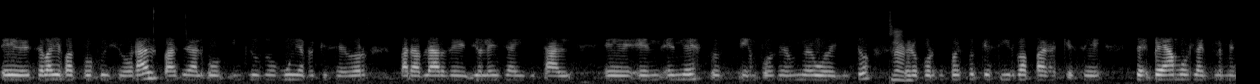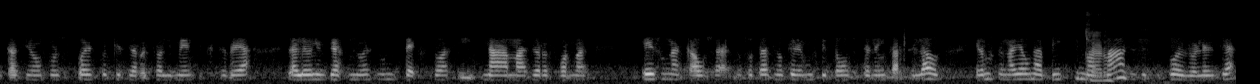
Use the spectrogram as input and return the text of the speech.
Eh, se va a llevar por juicio oral, va a ser algo incluso muy enriquecedor para hablar de violencia digital eh, en, en, estos tiempos de un nuevo delito. Pero por supuesto que sirva para que se, veamos la implementación, por supuesto que se retroalimente, que se vea. La ley olimpia no es un texto así nada más de reformas es una causa. Nosotras no queremos que todos estén encarcelados, queremos que no haya una víctima más de ese tipo de violencia.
